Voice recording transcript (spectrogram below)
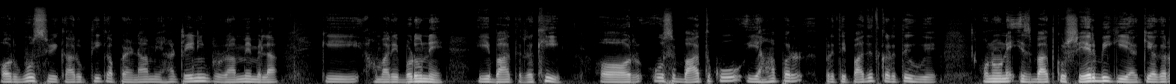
और वो स्वीकारोक्ति का परिणाम यहाँ ट्रेनिंग प्रोग्राम में मिला कि हमारे बड़ों ने ये बात रखी और उस बात को यहाँ पर प्रतिपादित करते हुए उन्होंने इस बात को शेयर भी किया कि अगर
